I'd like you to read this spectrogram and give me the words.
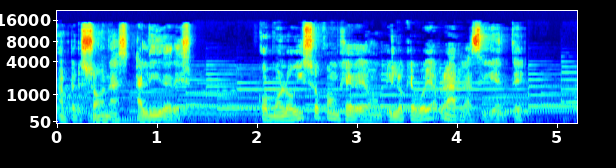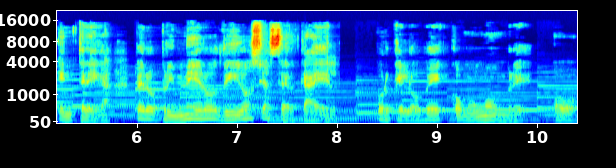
a personas, a líderes, como lo hizo con Gedeón y lo que voy a hablar la siguiente entrega. Pero primero Dios se acerca a él porque lo ve como un hombre o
